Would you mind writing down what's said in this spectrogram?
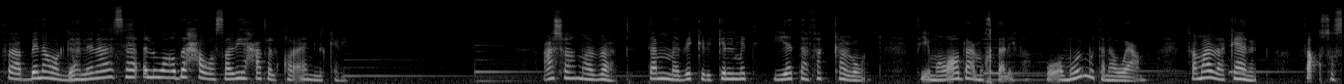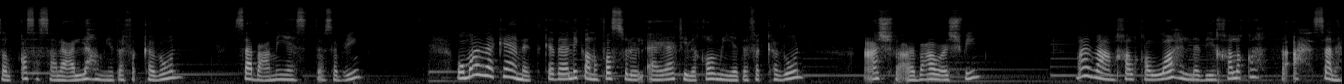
فربنا وجه لنا رسائل واضحة وصريحة في القرآن الكريم. عشر مرات تم ذكر كلمة يتفكرون في مواضع مختلفة وأمور متنوعة. فمرة كانت فاقصص القصص لعلهم يتفكرون. 776 ومرة كانت كذلك نفصل الآيات لقوم يتفكرون. عشر أربعة وعشرين. مرة عن خلق الله الذي خلقه فأحسنه.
